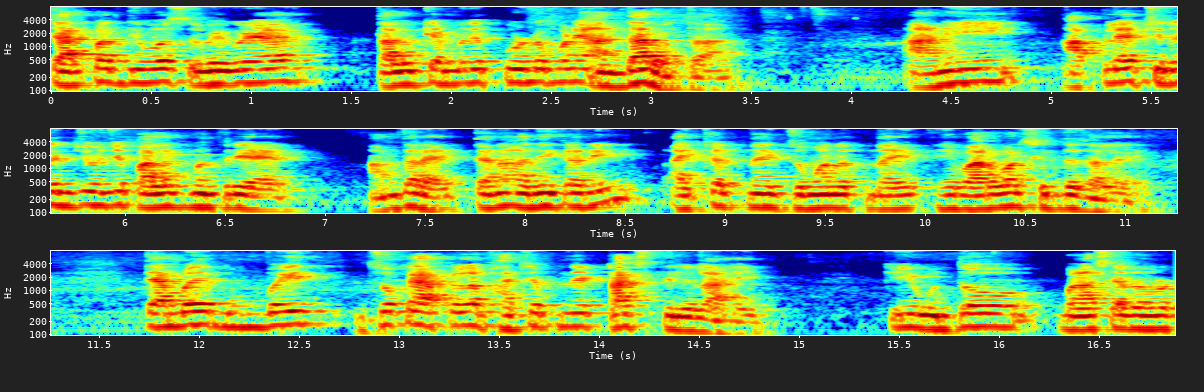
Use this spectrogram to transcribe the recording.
चार पाच दिवस वेगवेगळ्या तालुक्यामध्ये पूर्णपणे अंधार होता. आणि आपल्या चिरंजीव जे पालकमंत्री आहेत आमदार आहेत. त्यांना अधिकारी ऐकत नाहीत जुमानत नाहीत हे वारंवार सिद्ध झालं आहे त्यामुळे मुंबईत जो काय आपल्याला भाजपने टास्क दिलेला आहे की उद्धव बाळासाहेबांवर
